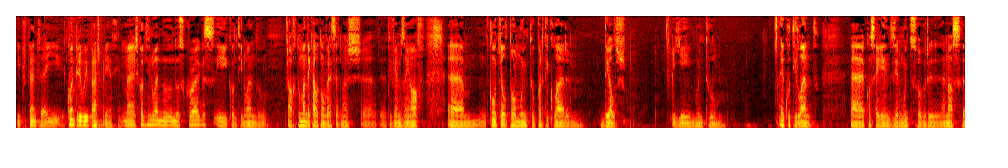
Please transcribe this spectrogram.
e portanto aí contribui para a experiência. Mas continuando no, no Scruggs e continuando, ou retomando aquela conversa que nós eh, tivemos em off, ehm, com aquele tom muito particular deles e muito acutilante, eh, conseguem dizer muito sobre a nossa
